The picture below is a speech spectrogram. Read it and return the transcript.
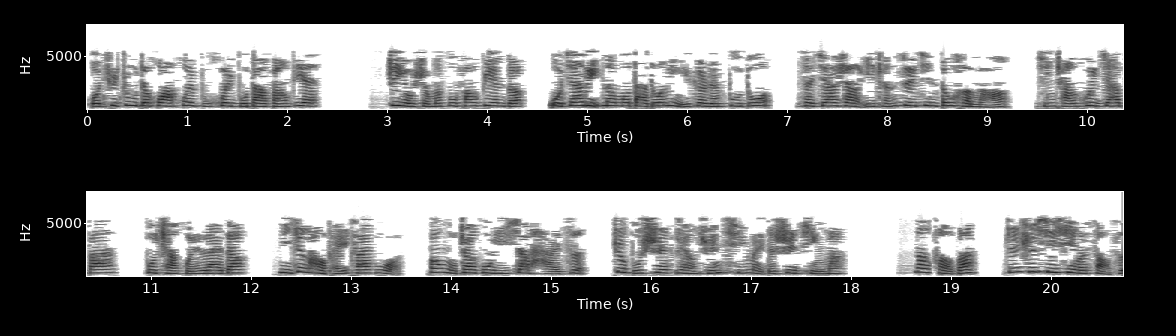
我去住的话，会不会不大方便？这有什么不方便的？我家里那么大，多你一个人不多，再加上一晨最近都很忙，经常会加班，不常回来的。你正好陪陪我，帮我照顾一下孩子，这不是两全其美的事情吗？那好吧，真是谢谢了嫂子。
